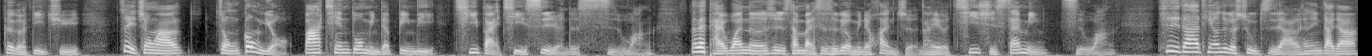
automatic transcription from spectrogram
各个地区，最终啊，总共有八千多名的病例，七百七十四人的死亡。那在台湾呢，是三百四十六名的患者，然后有七十三名死亡。其实大家听到这个数字啊，我相信大家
